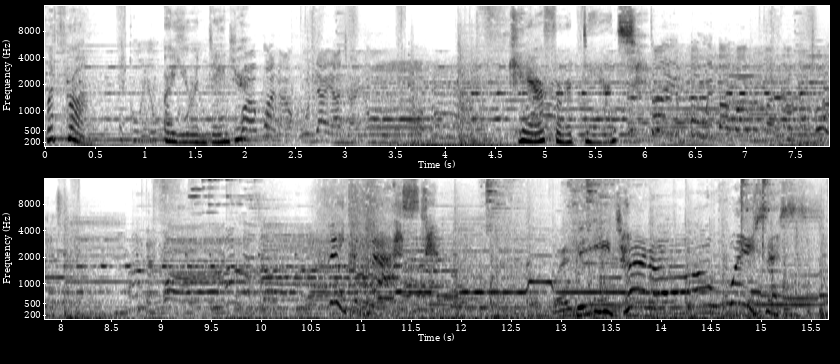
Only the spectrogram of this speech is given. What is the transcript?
What's wrong? Are you in danger? Care for a dance? Think fast! Where the eternal oasis!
